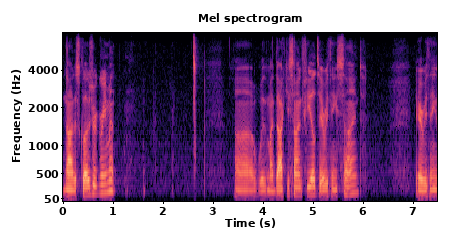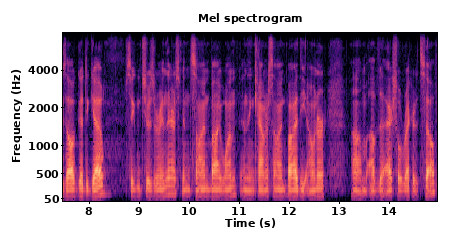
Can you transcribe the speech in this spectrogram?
non-disclosure agreement uh, with my DocuSign fields. Everything's signed. Everything's all good to go. Signatures are in there. It's been signed by one and then countersigned by the owner um, of the actual record itself.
